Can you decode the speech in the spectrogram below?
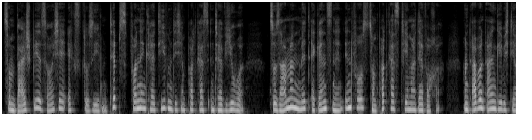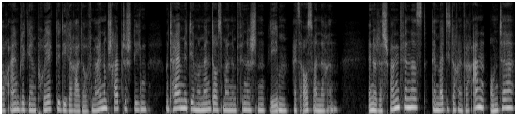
zum Beispiel solche exklusiven Tipps von den Kreativen, die ich im Podcast interviewe, zusammen mit ergänzenden Infos zum Podcast-Thema der Woche. Und ab und an gebe ich dir auch Einblicke in Projekte, die gerade auf meinem Schreibtisch liegen und teile mit dir Momente aus meinem finnischen Leben als Auswanderin. Wenn du das spannend findest, dann melde dich doch einfach an unter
